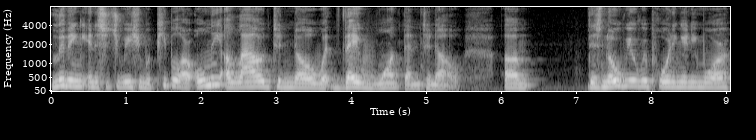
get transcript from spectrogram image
living in a situation where people are only allowed to know what they want them to know. Um, there's no real reporting anymore.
